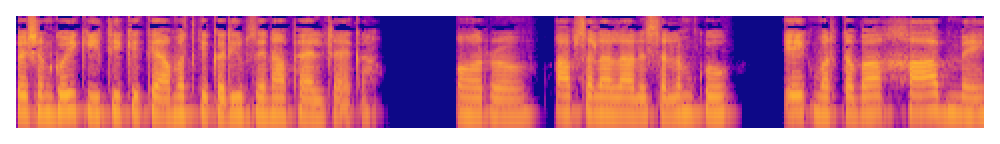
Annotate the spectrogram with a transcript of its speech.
پیشن گوئی کی تھی کہ قیامت کے قریب زنا پھیل جائے گا۔ اور آپ صلی اللہ علیہ وسلم کو ایک مرتبہ خواب میں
